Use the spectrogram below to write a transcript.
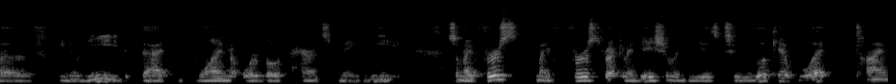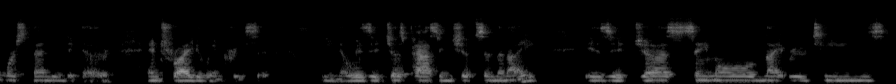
of you know need that one or both parents may need. So my first my first recommendation would be is to look at what time we're spending together and try to increase it. You know is it just passing ships in the night? Is it just same old night routines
